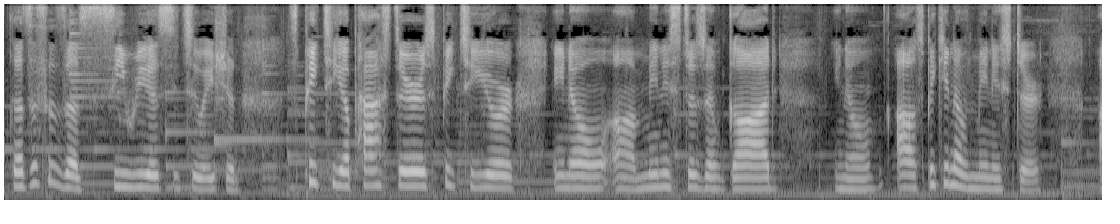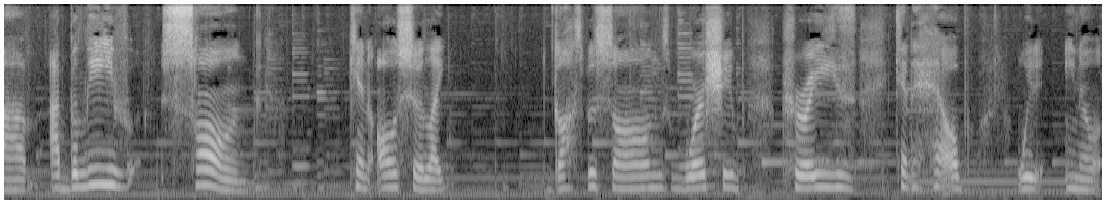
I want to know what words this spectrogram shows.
because this is a serious situation speak to your pastors speak to your you know uh, ministers of god you know uh, speaking of minister um, i believe song can also like gospel songs worship praise can help with you know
